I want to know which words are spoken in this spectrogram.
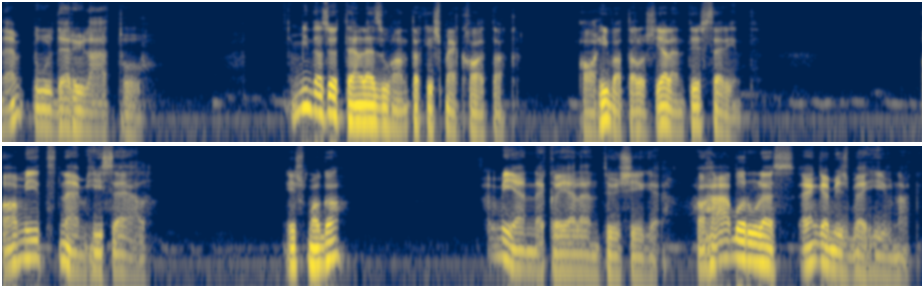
Nem túl derülátó. Mind az öten lezuhantak és meghaltak. A hivatalos jelentés szerint. Amit nem hisz el. És maga? Mi ennek a jelentősége? Ha háború lesz, engem is behívnak.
